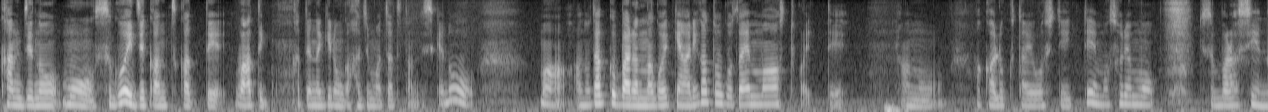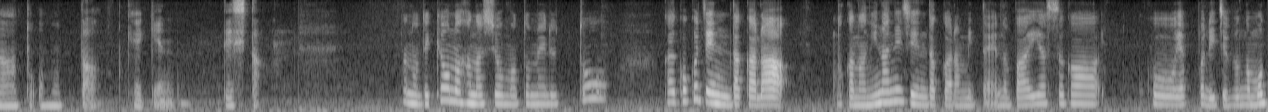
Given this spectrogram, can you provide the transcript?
感じのもうすごい時間使ってわーって勝手な議論が始まっちゃってたんですけどまああのダックバラなご意見ありがとうございますとか言ってあの明るく対応していて、まあ、それも素晴らしいなと思った経験でした。なので今日の話をまとめると外国人だからとか何々人だからみたいなバイアスがこうやっぱり自分が持っ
